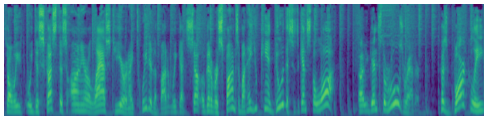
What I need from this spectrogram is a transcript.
So we, we discussed this on air last year, and I tweeted about it. We got we got a response about, hey, you can't do this. It's against the law, uh, against the rules, rather. Because Barkley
